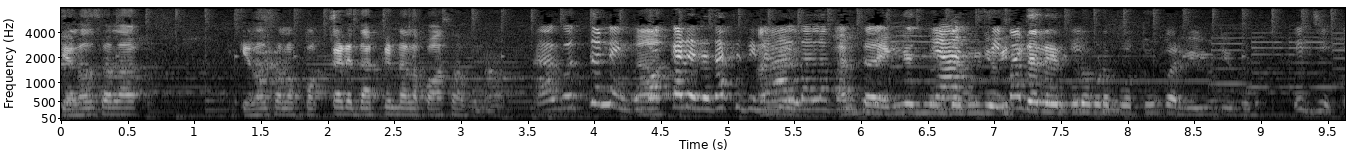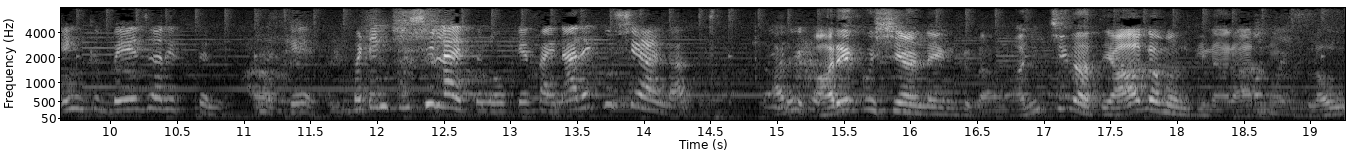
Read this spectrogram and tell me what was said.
ಕೆಲವು ಸಲ ಕೆಲವು ಸಲ ಪಕ್ಕಡೆ ದಕ್ಕಂಡೆಲ್ಲ ಪಾಸ್ ಆಗುನ? ಆ, ಗೊತ್ತು ನಂಗೆ ಪಕ್ಕಡೆ ದಕ್ಕದಿನ ಅಂತ ಎಂಗೇಜ್ಮೆಂಟ್ ವಿಡಿಯೋ ಇರ್ಕೊಂಡು ಕೂಡ ಪೋ ಯೂಟ್ಯೂಬ್ ಇಜ್ಜಿ ಎಂಕ್ ಬೇಜಾರಿತ್ತನು ಓಕೆ ಬಟ್ ಎಂಕ್ ಖುಷಿ ಆಯ್ತನು ಓಕೆ ಫೈನ್ ಅದೇ ಖುಷಿ ಅಲ್ಲ. ಅರೆ ಅರೆ ಖುಷಿ ಅಂಡ ಎಂಕುದ ಅಂಚಿನ ತ್ಯಾಗ ಮಲ್ತಿನ ಲವ್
